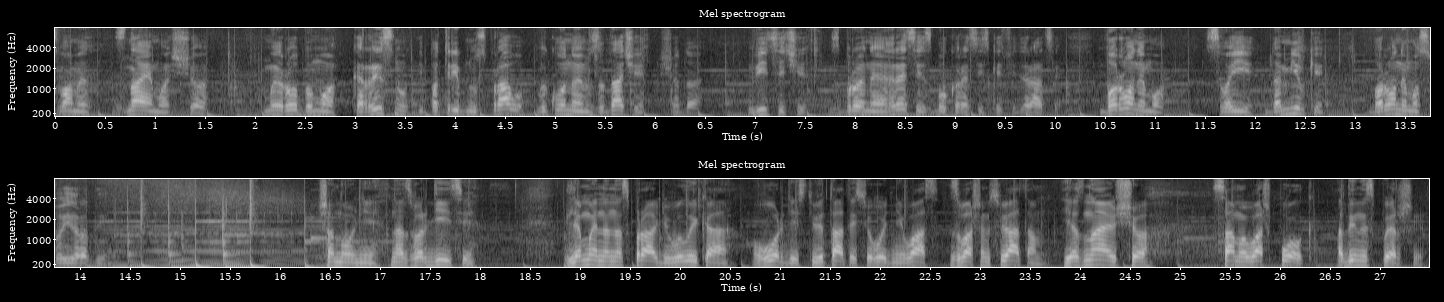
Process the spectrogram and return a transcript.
з вами знаємо, що ми робимо корисну і потрібну справу, виконуємо задачі щодо відсічі збройної агресії з боку Російської Федерації, боронимо свої домівки, боронимо свої родини. Шановні нацгвардійці, для мене насправді велика гордість вітати сьогодні вас з вашим святом. Я знаю, що саме ваш полк один із перших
